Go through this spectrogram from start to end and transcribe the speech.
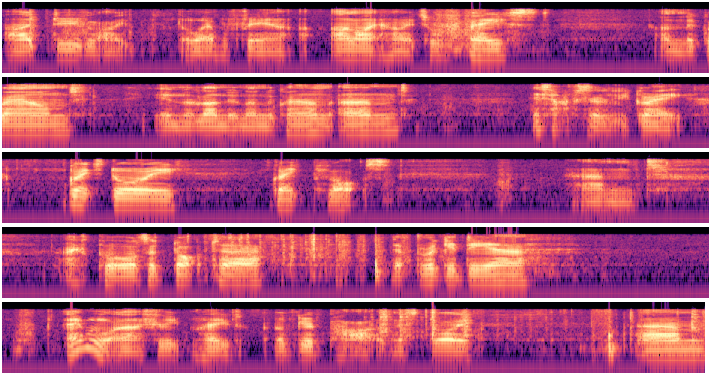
I do like the Web of Fear. I like how it's all based underground in the London Underground, and it's absolutely great. Great story, great plots, and of course the Doctor, the Brigadier. Everyone actually played a good part in this story. Um,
